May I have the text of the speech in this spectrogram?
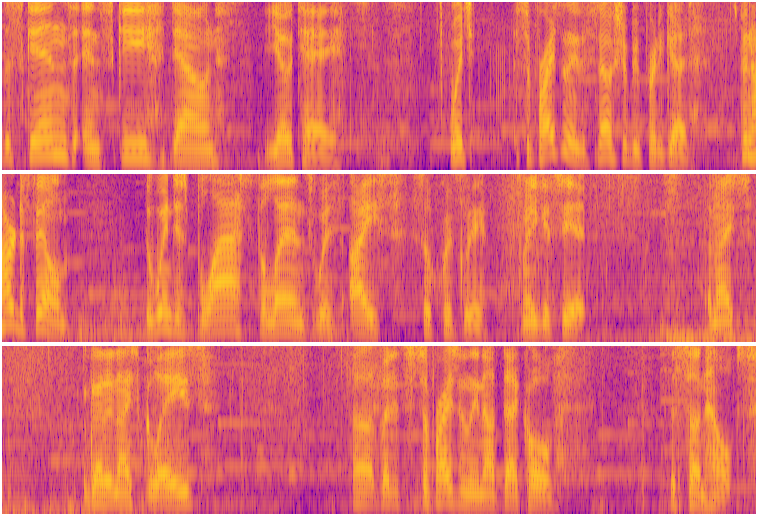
the skins and ski down Yotei, which surprisingly the snow should be pretty good. It's been hard to film the wind just blasts the lens with ice so quickly. Now you can see it. A nice, I've got a nice glaze, uh, but it's surprisingly not that cold. The sun helps.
